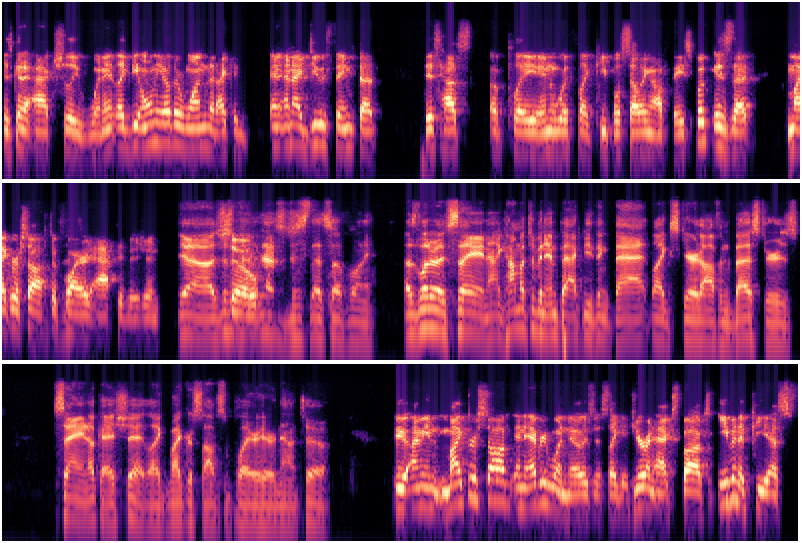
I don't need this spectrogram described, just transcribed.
is going to actually win it. Like, the only other one that I could, and, and I do think that this has a play in with like people selling off Facebook is that Microsoft acquired Activision. Yeah, just so that's just that's so funny. I was literally saying, like, how much of an impact do you think that like scared off investors? Saying, okay, shit, like Microsoft's a player here now too. I mean, Microsoft and everyone knows this. Like, if you're an Xbox, even a PS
